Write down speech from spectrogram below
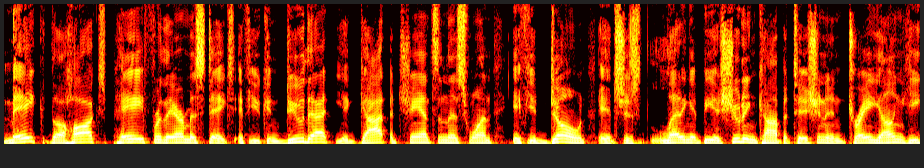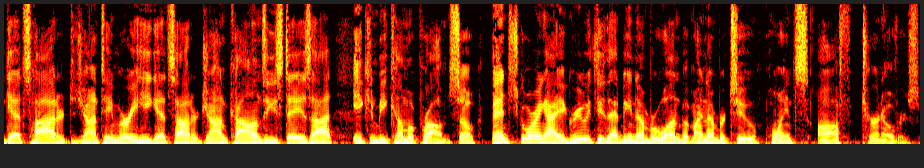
Make the Hawks pay for their mistakes. If you can do that, you got a chance in this one. If you don't, it's just letting it be a shooting competition. And Trae Young, he gets hot, or DeJounte Murray, he gets hot, or John Collins, he stays hot. It can become a problem. So bench scoring, I agree with you. That'd be number one, but my number two, points off turnovers.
